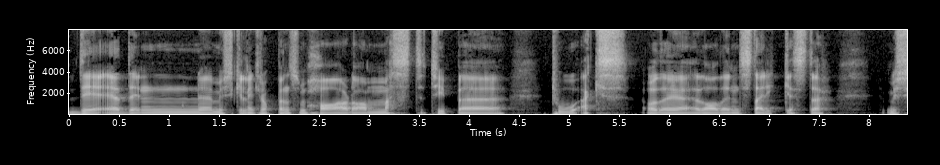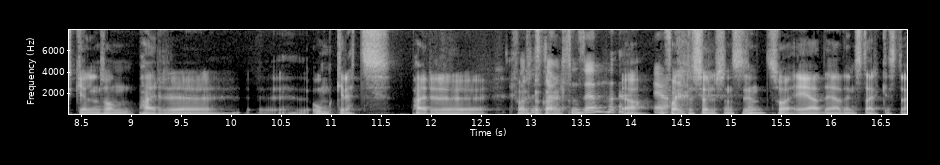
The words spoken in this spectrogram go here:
det er den eh, muskelen i kroppen som har da mest type 2X. Og det er da den sterkeste muskelen sånn per eh, omkrets. Per eh, I forhold til størrelsen sin. Ja, i forhold til størrelsen sin, så er det den sterkeste.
